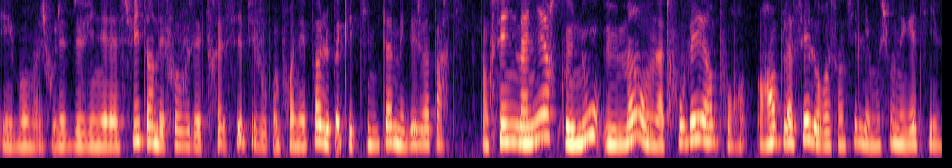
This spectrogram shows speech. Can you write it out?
et bon, bah, je vous laisse deviner la suite. Hein. Des fois, vous êtes stressé, puis vous comprenez pas, le paquet de Tim Tam est déjà parti. Donc, c'est une manière que nous, humains, on a trouvé hein, pour remplacer le ressenti de l'émotion négative.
